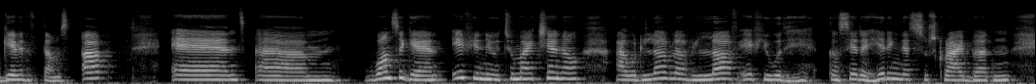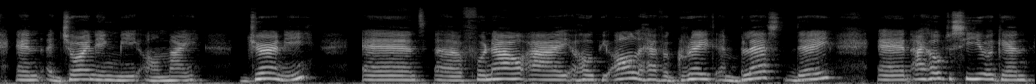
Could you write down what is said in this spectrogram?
give it a thumbs up. And um, once again, if you're new to my channel, I would love, love, love if you would consider hitting that subscribe button and uh, joining me on my journey. And uh, for now, I hope you all have a great and blessed day. And I hope to see you again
